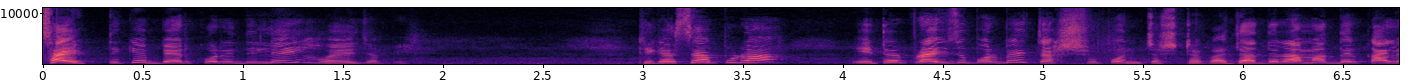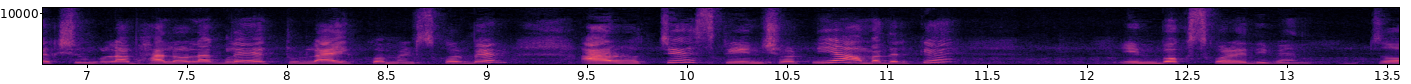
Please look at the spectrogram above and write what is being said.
সাইড থেকে বের করে দিলেই হয়ে যাবে। ঠিক আছে আপুরা? এটার প্রাইসও পড়বে চারশো পঞ্চাশ টাকা। যাদের আমাদের কালেকশনগুলো ভালো লাগলে একটু লাইক কমেন্টস করবেন, আর হচ্ছে স্ক্রিনশট নিয়ে আমাদেরকে ইনবক্স করে দিবেন। তো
